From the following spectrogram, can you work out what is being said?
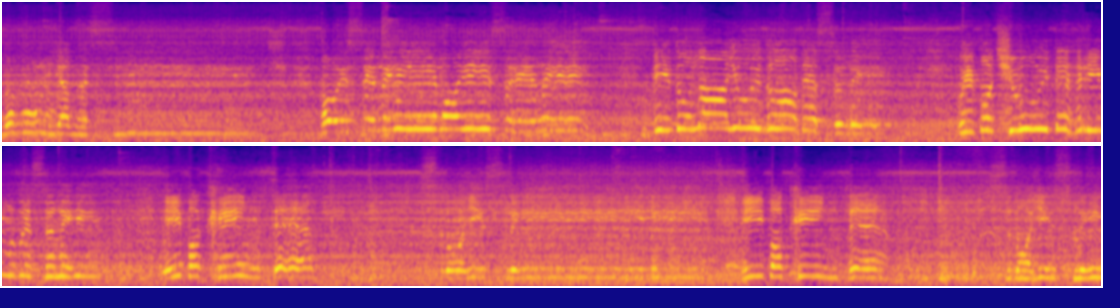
полум'яна січ. Ой, сини мої сини, від Дунаю до Десни, ви почуйте грім весни і покиньте свої сни, і покиньте свої сни.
